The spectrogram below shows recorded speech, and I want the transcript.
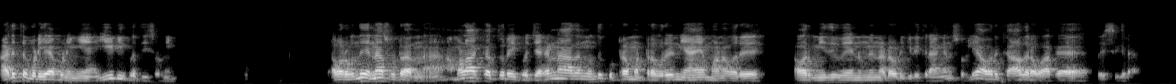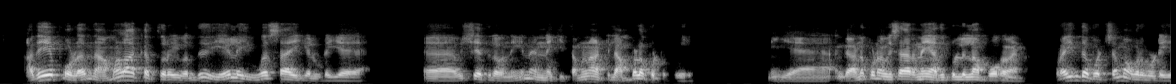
அடுத்தபடியா இப்ப நீங்க இடி பத்தி சொன்னீங்க. அவர் வந்து என்ன சொல்றாருன்னா அமலாக்கத்துறை இப்போ ஜெகநாதன் வந்து குற்றமற்றவர் நியாயமானவர் அவர் மீது வேணும்னு நடவடிக்கை எடுக்கிறாங்கன்னு சொல்லி அவருக்கு ஆதரவாக பேசுகிறார். அதே போல இந்த அமலாக்கத்துறை வந்து ஏழை விவசாயிகளுடைய விஷயத்துல வந்தீங்கன்னா இன்னைக்கு தமிழ்நாட்டில் அம்பலப்பட்டு போயிருக்கு. நீங்க அங்க அனுப்பின விசாரணை அதுக்குள்ள எல்லாம் போக வேண்டாம். குறைந்தபட்சம் அவர்களுடைய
